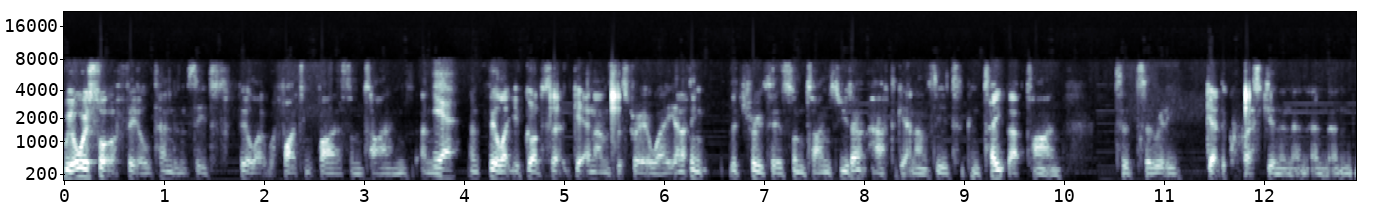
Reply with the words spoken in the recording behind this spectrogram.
we always sort of feel tendency to feel like we're fighting fire sometimes, and yeah. and feel like you've got to get an answer straight away. And I think the truth is sometimes you don't have to get an answer; you can take that time to to really get the question and, and, and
